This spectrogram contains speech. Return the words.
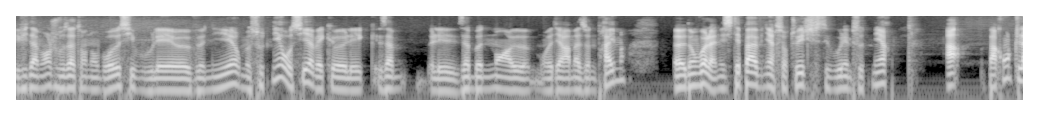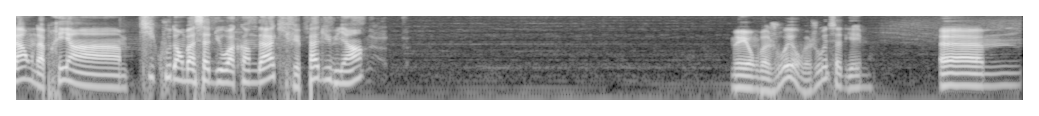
Évidemment, je vous attends nombreux si vous voulez euh, venir me soutenir aussi avec euh, les, les, abonnements, à, on va dire Amazon Prime. Euh, donc voilà, n'hésitez pas à venir sur Twitch si vous voulez me soutenir. Ah, par contre là, on a pris un petit coup d'ambassade du Wakanda qui fait pas du bien. Mais on va jouer, on va jouer cette game. le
